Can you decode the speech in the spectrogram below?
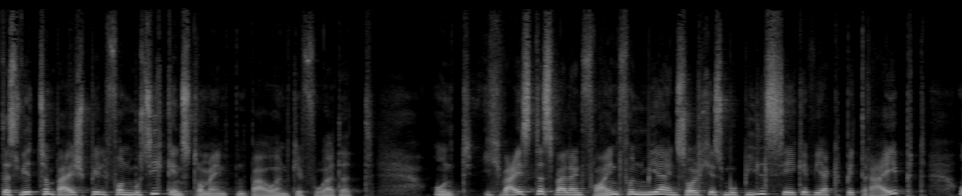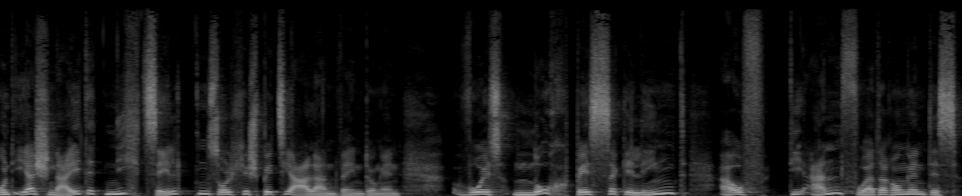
das wird zum Beispiel von Musikinstrumentenbauern gefordert. Und ich weiß das, weil ein Freund von mir ein solches Mobilsägewerk betreibt und er schneidet nicht selten solche Spezialanwendungen, wo es noch besser gelingt, auf die Anforderungen des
